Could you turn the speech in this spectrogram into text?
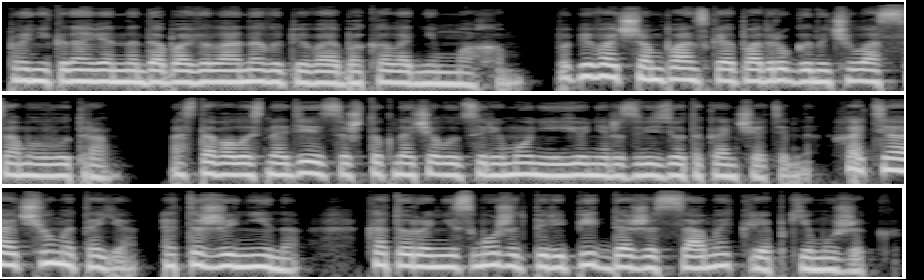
проникновенно добавила она, выпивая бокал одним махом. Попивать шампанское подруга начала с самого утра. Оставалось надеяться, что к началу церемонии ее не развезет окончательно. Хотя о чем это я? Это же Нина, которая не сможет перепить даже самый крепкий мужик.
